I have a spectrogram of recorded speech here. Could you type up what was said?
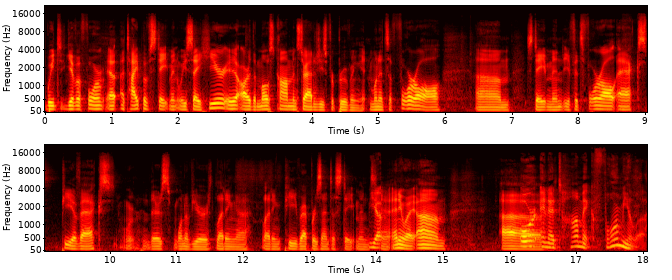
we give a form a, a type of statement, we say here are the most common strategies for proving it. And when it's a for all um, statement, if it's for all x p of x, there's one of your letting uh, letting p represent a statement. Yep. Uh, anyway, um. Uh, or an atomic formula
